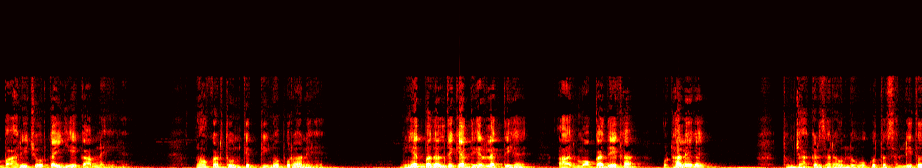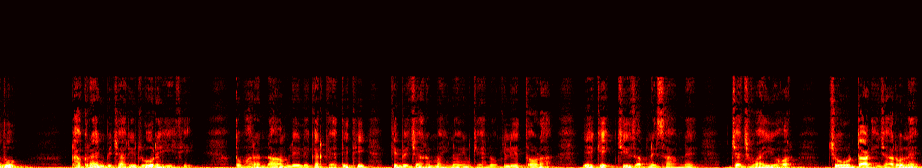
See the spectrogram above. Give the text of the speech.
बाहरी चोर का ये काम नहीं है। नौकर तो उनके तीनों पुराने हैं। नियत बदलते क्या देर लगती है? आज मौका देखा, उठा ले गए। तुम जाकर जरा उन लोगों को तसल्ली तो दो। ठाकुराइन बिचारी रो रही थी। तुम्हारा नाम ले लेकर कहती थी कि बेचारा महीनों इन गहनों के लिए दौड़ा। एक एक चीज़ अपने सामने जचवाई और चोर दाढ़ी दाढ़ीजारों ने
